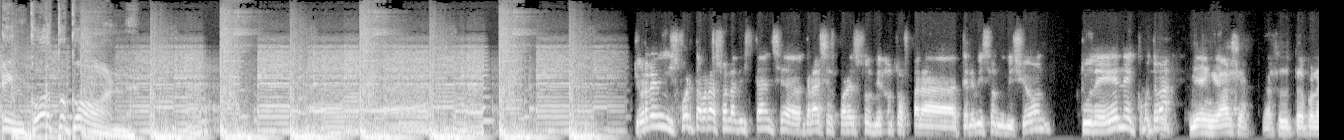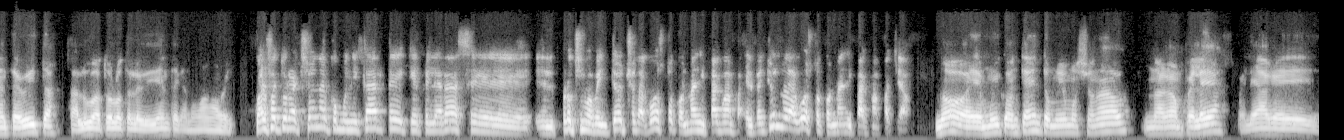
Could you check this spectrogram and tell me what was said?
En corto con... Jordanis, fuerte abrazo a la distancia. Gracias por estos minutos para Televisa Univisión. Tu DN, ¿cómo te va? Bien, gracias. Gracias a usted por la entrevista. Saludo a todos los televidentes que nos van a ver. ¿Cuál fue tu reacción al comunicarte que pelearás eh, el próximo 28 de agosto con Manny Pacman, el 21 de agosto con Manny Pacman Pacquiao? No, eh, muy contento, muy emocionado. Una gran pelea, pelea que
